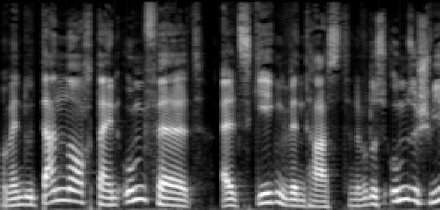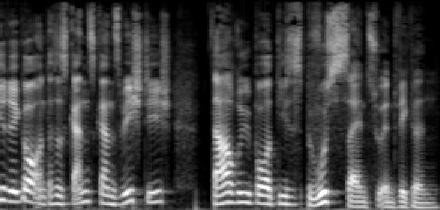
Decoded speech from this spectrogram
Und wenn du dann noch dein Umfeld als Gegenwind hast, dann wird es umso schwieriger und das ist ganz, ganz wichtig, darüber dieses Bewusstsein zu entwickeln.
